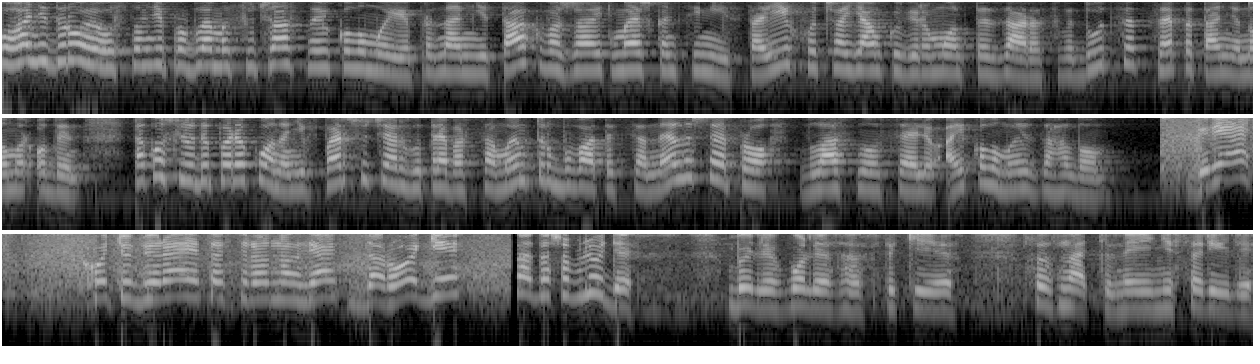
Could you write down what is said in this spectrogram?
Погані дороги основні проблеми сучасної Коломиї. Принаймні так вважають мешканці міста. І, хоча ямкові ремонти зараз ведуться, це питання номер один. Також люди переконані, в першу чергу треба самим турбуватися не лише про власну оселю, а й Коломию загалом. Грязь, хоть убирай, это все равно грязь, дороги. Надо, чтобы люди были более э, такие сознательные и не сорили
